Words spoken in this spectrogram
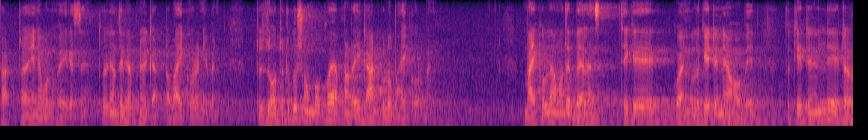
কার্ডটা ইনেবল হয়ে গেছে। তো এখান থেকে আপনি ওই কার্ডটা বাই করে নেবেন। তো যতটুকু সম্ভব হয় আপনারা এই কার্ডগুলো বাই করবেন। বাই করলে আমাদের ব্যালেন্স থেকে কয়েনগুলো কেটে নেওয়া হবে। তো কেটে নিলে এটার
